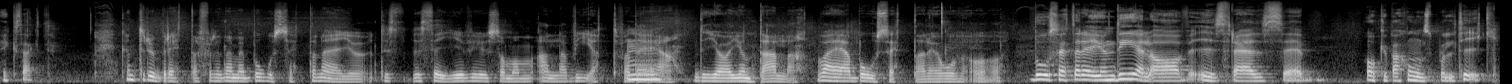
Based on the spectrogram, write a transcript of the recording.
Exakt. Kan inte du berätta, för det där med bosättarna är ju, det, det säger vi ju som om alla vet vad det är. Det gör ju inte alla. Vad är bosättare och, och Bosättare är ju en del av Israels eh, ockupationspolitik.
